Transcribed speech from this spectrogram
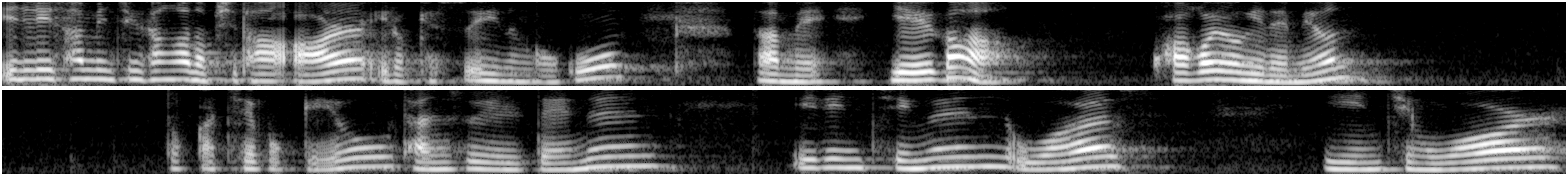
1, 2, 3인칭 상관없이 다 are 이렇게 쓰이는 거고 그 다음에 얘가 과거형이 되면 똑같이 해볼게요. 단수일 때는 1인칭은 was, 2인칭 were,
